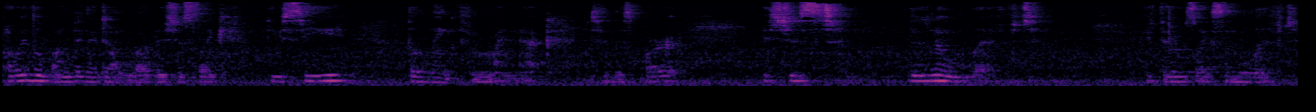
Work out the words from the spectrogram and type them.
probably the one thing I don't love is just like, do you see the length from my neck? To this part. It's just, there's no lift. If there was like some lift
